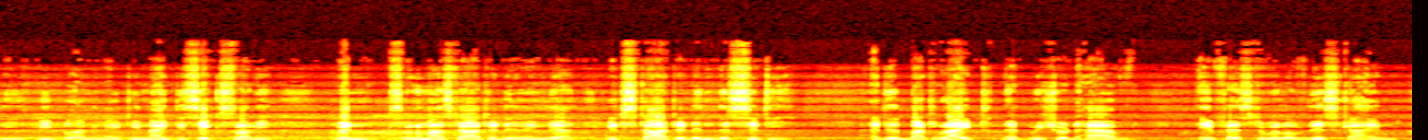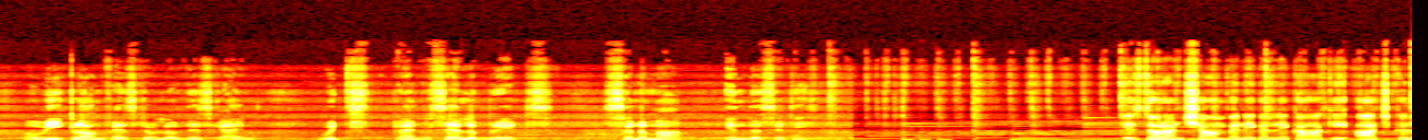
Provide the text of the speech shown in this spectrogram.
these people, I mean 1896, sorry, when cinema started in India, it started in this city. It is but right that we should have a festival of this kind, a week-long festival of this kind, which kind of celebrates cinema in the city. इस दौरान श्याम बेनेगल ने कहा कि आजकल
